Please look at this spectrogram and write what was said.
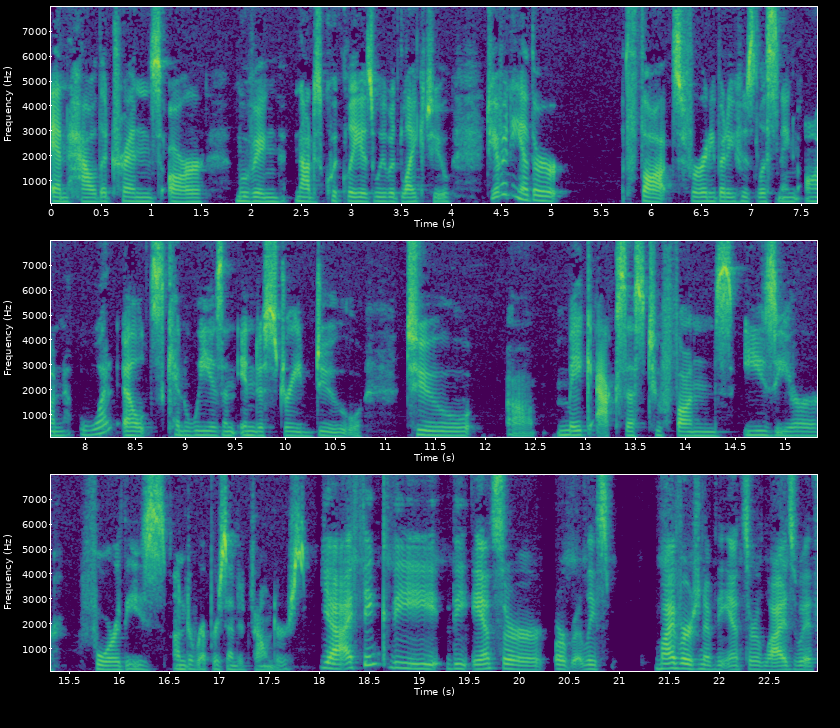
and how the trends are moving not as quickly as we would like to. Do you have any other thoughts for anybody who's listening on what else can we as an industry do to uh, make access to funds easier for these underrepresented founders? Yeah, I think the the answer, or at least my version of the answer, lies with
